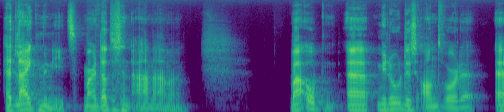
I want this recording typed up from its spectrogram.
het lijkt me niet. Maar dat is een aanname. Waarop uh, Milou dus antwoordde, uh,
